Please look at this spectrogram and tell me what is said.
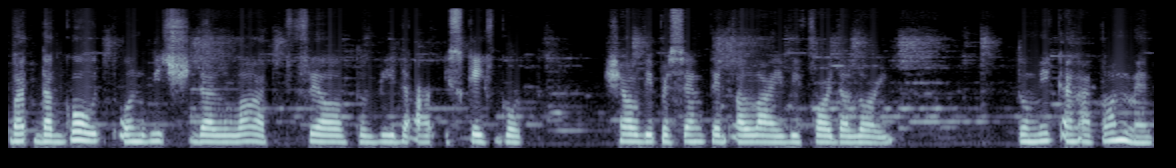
But the goat on which the lot fell to be the scapegoat shall be presented alive before the Lord to make an atonement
